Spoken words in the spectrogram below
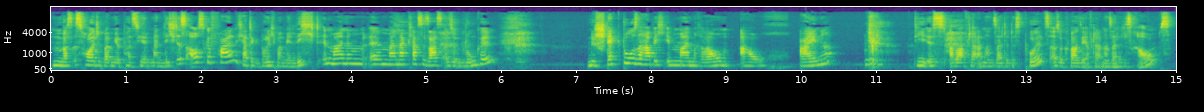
hm, was ist heute bei mir passiert? Mein Licht ist ausgefallen. Ich hatte noch nicht mal mehr Licht in meinem, äh, meiner Klasse, saß also im Dunkeln. Eine Steckdose habe ich in meinem Raum auch eine. Die ist aber auf der anderen Seite des Puls, also quasi auf der anderen Seite des Raums.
